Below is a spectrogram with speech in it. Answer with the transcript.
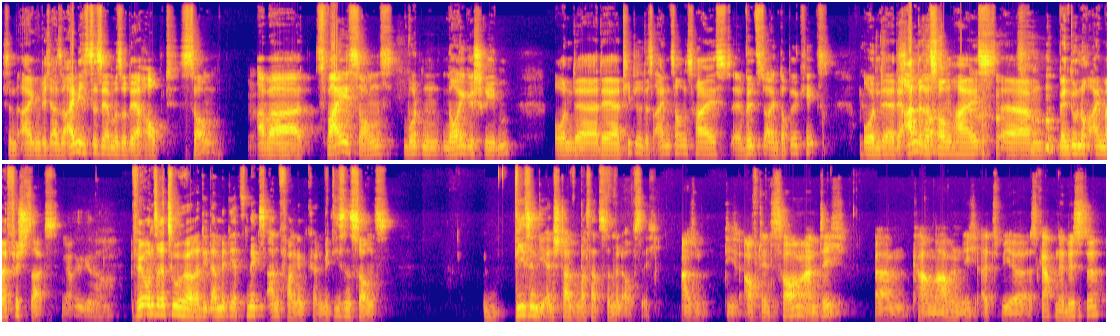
sind eigentlich, also eigentlich ist das ja immer so der Hauptsong. Aber zwei Songs wurden neu geschrieben und äh, der Titel des einen Songs heißt äh, Willst du einen Doppelkeks? Und äh, der andere. Song heißt ähm, Wenn du noch einmal Fisch sagst. Genau. Für unsere Zuhörer, die damit jetzt nichts anfangen können, mit diesen Songs, wie sind die entstanden? Was hat es damit auf sich? Also die, auf den Song an sich ähm, kam Marvin und ich, als wir, es gab eine Liste,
